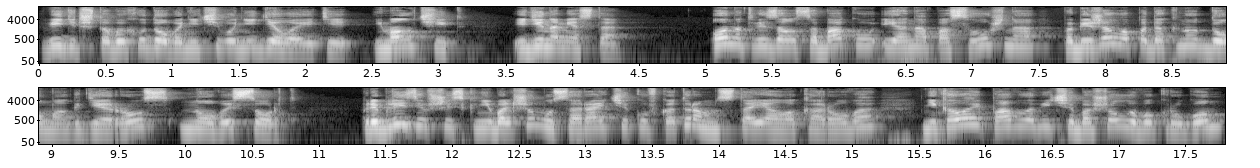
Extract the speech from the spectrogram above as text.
видит, что вы худого ничего не делаете, и молчит. Иди на место». Он отвязал собаку, и она послушно побежала под окно дома, где рос новый сорт. Приблизившись к небольшому сарайчику, в котором стояла корова, Николай Павлович обошел его кругом,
